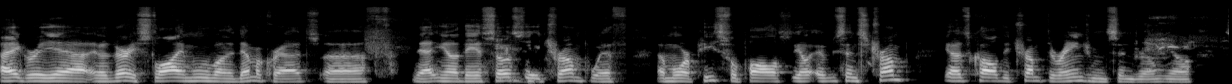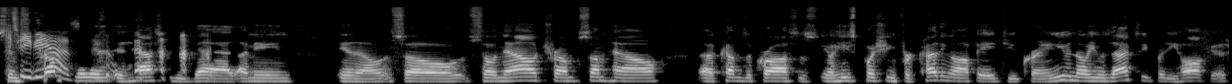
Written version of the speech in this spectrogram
I agree. Yeah, it was a very sly move on the Democrats. Uh, that you know they associate Trump with a more peaceful policy. You know, since Trump, you know, it's called the Trump derangement syndrome. You know, since TDS. Trump, it, it has to be bad. I mean, you know, so so now Trump somehow uh, comes across as you know he's pushing for cutting off aid to Ukraine, even though he was actually pretty hawkish.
